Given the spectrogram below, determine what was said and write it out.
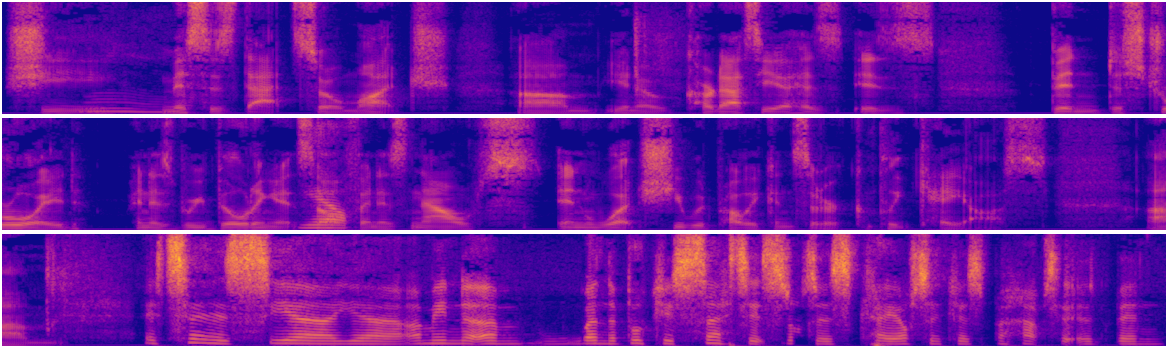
she misses that so much. Um, you know, Cardassia has is been destroyed and is rebuilding itself and is now in what she would probably consider complete chaos. Um, It is, yeah, yeah. I mean, um, when the book is set, it's not as chaotic as perhaps it had been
